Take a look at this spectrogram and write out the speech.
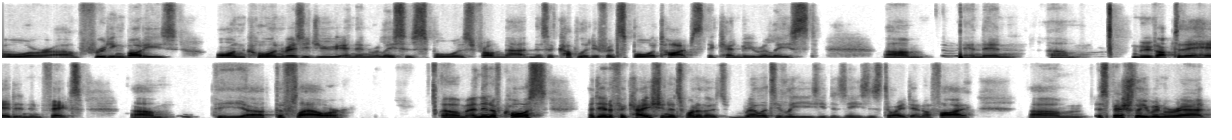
or um, fruiting bodies on corn residue and then releases spores from that. And there's a couple of different spore types that can be released um, and then um, move up to the head and infect um, the, uh, the flower. Um, and then, of course, identification, it's one of those relatively easy diseases to identify um, especially when we're at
